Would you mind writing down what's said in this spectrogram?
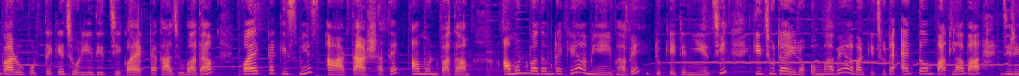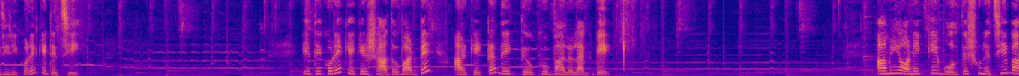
এবার উপর থেকে ছড়িয়ে দিচ্ছি কয়েকটা কাজু বাদাম, কয়েকটা কিশমিশ আর তার সাথে আমন্ড বাদাম। আমন্ড বাদামটাকে আমি এইভাবে একটু কেটে নিয়েছি। কিছুটা এরকমভাবে আবার কিছুটা একদম পাতলা বা জিরিজিরি করে কেটেছি। এতে করে কেকের স্বাদও বাড়বে আর কেকটা দেখতেও খুব ভালো লাগবে। আমি অনেককেই বলতে শুনেছি বা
